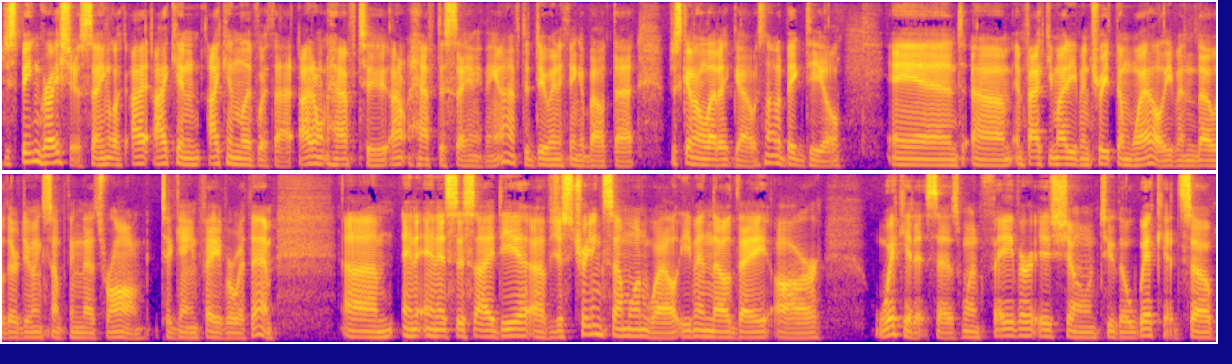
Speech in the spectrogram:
just being gracious, saying, "Look, I, I, can I can live with that. I don't have to I don't have to say anything. I don't have to do anything about that. I'm just going to let it go. It's not a big deal." And um, in fact, you might even treat them well, even though they're doing something that's wrong, to gain favor with them. Um, and and it's this idea of just treating someone well, even though they are wicked. It says when favor is shown to the wicked. So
